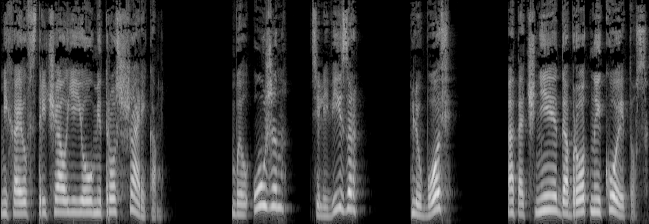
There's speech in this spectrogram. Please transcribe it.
Михаил встречал ее у метро с шариком. Был ужин, телевизор, любовь, а точнее добротный коитус.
